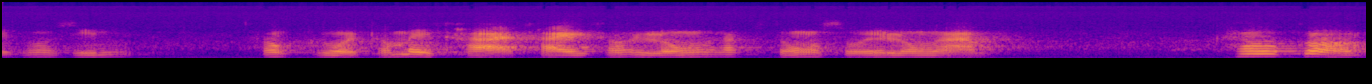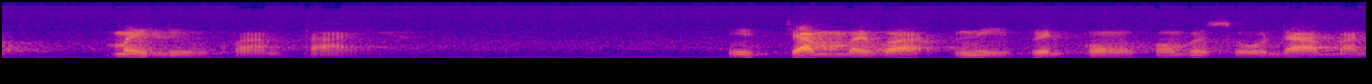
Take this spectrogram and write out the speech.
ตของศีลเขาโกรธเขาไม่ฆ่าใครเขาหลงรักสงสวยหลงงามเขาก็ไม่ลืมความตาย นี่จำไว้ว่านี่เป็นองค์ของพระโสดาบัน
